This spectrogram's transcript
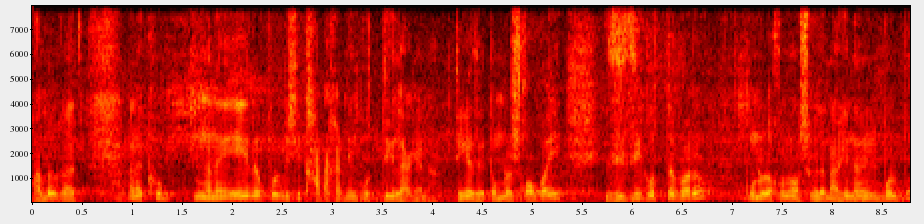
ভালো গাছ মানে খুব মানে এর ওপর বেশি খাটাখাটনি করতেই লাগে না। ঠিক আছে? তোমরা সবাই জিজি করতে পারো, কোনো রকমের অসুবিধা না। কিন্তু আমি বলব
